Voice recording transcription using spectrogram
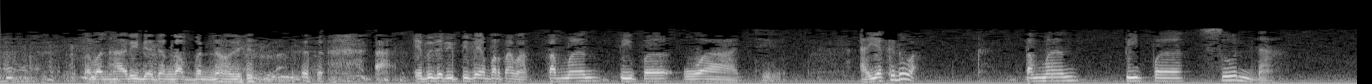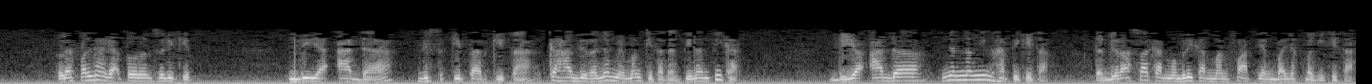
Saban hari dia aja nggak bener. nah, itu jadi tipe yang pertama. Teman tipe wajib. Nah, yang kedua, teman tipe sunnah. Levelnya agak turun sedikit. Dia ada di sekitar kita, kehadirannya memang kita nanti-nantikan. Dia ada nyenengin hati kita dan dirasakan memberikan manfaat yang banyak bagi kita.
